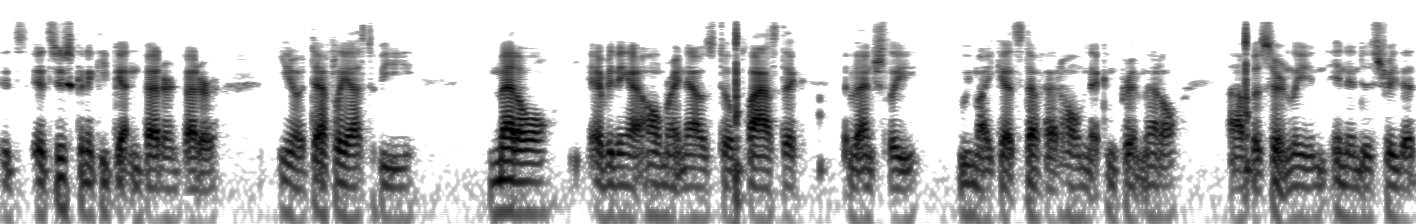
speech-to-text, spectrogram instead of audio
it's it's just going to keep getting better and better. You know, it definitely has to be metal. Everything at home right now is still plastic. Eventually, we might get stuff at home that can print metal, uh, but certainly in, in industry that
